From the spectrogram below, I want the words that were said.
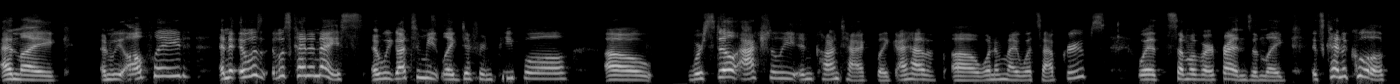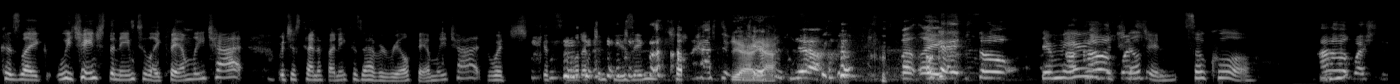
and like, and we all played, and it was it was kind of nice, and we got to meet like different people. Uh, we're still actually in contact. Like, I have uh, one of my WhatsApp groups with some of our friends, and like, it's kind of cool because like we changed the name to like family chat which is kind of funny because i have a real family chat which gets a little confusing so i have to be Yeah, yeah. careful. Yeah. but like okay, so they're married have a with question. children so cool I have a question.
